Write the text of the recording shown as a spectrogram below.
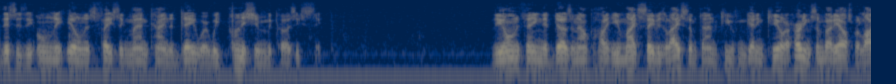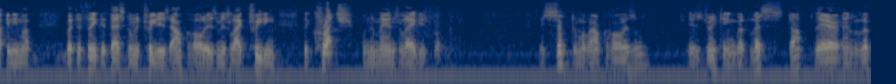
This is the only illness facing mankind today where we punish him because he's sick. The only thing that does an alcoholic, you might save his life sometime to keep him from getting killed or hurting somebody else by locking him up, but to think that that's going to treat his alcoholism is like treating the crutch when the man's leg is broken. The symptom of alcoholism is drinking, but let's stop there and look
